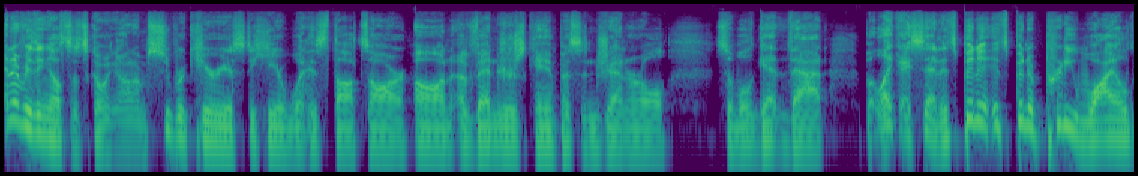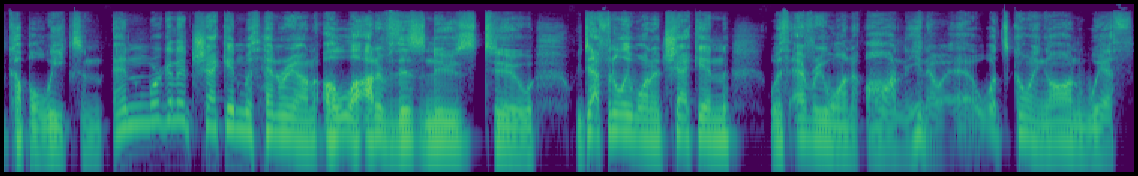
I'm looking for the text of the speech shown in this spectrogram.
and everything else that's going on. I'm super curious to hear what his thoughts are on Avengers Campus in general. So we'll get that. But like I said, it's been a, it's been a pretty wild couple weeks, and and we're gonna check in with Henry on a lot of this news too. We definitely want to check in with everyone on you know eh, what's going on with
